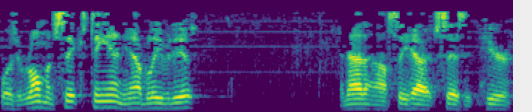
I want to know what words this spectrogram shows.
Was it Romans 6.10? Yeah, I believe it is. And I'll see how it says it here.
